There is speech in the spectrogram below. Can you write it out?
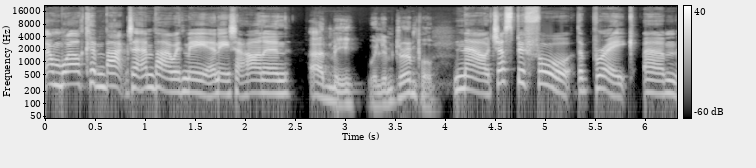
And welcome back to Empire with me, Anita Anand. And me, William Dalrymple. Now, just before the break, um,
